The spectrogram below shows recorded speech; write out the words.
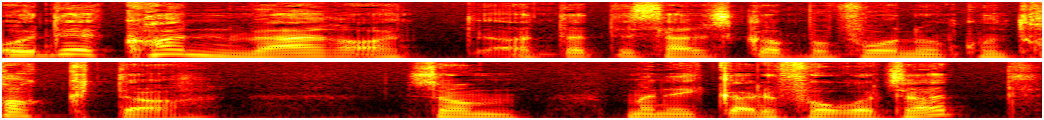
Og det kan være at, at dette selskapet får noen kontrakter som man ikke hadde forutsett.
